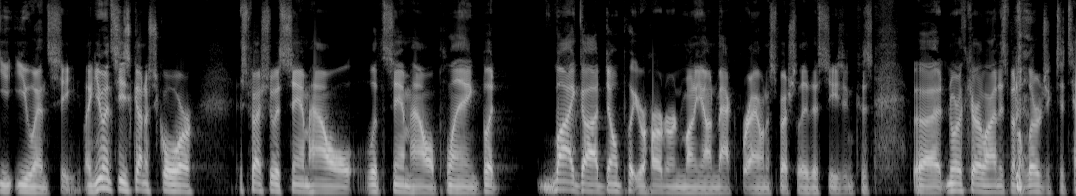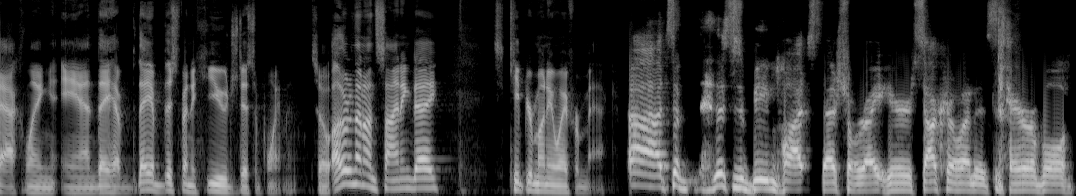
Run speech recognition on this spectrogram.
UNC. Like UNC is going to score, especially with Sam Howell with Sam Howell playing, but my God, don't put your hard-earned money on Mack Brown, especially this season, because uh, North Carolina's been allergic to tackling, and they have they have this been a huge disappointment. So, other than on signing day, keep your money away from Mack. Uh, it's a this is a bean pot special right here. South Carolina is terrible.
